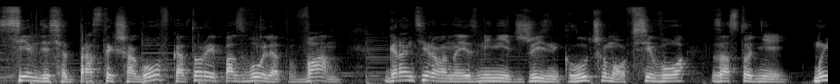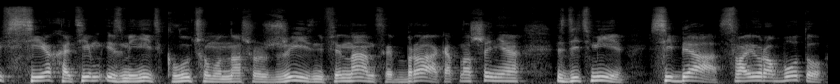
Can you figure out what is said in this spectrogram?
70 простых шагов, которые позволят вам гарантированно изменить жизнь к лучшему всего за 100 дней. Мы все хотим изменить к лучшему нашу жизнь, финансы, брак, отношения с детьми, себя, свою работу,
